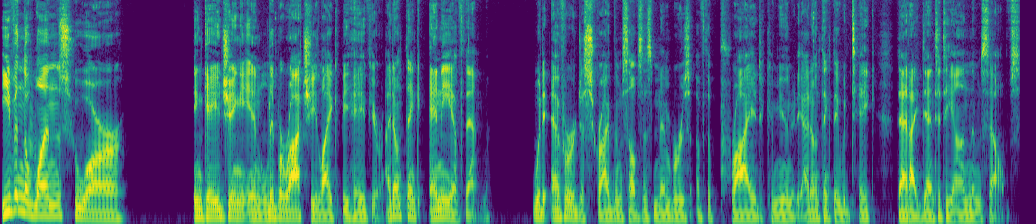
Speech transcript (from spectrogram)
even the ones who are engaging in Liberace like behavior, I don't think any of them would ever describe themselves as members of the pride community. I don't think they would take that identity on themselves.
